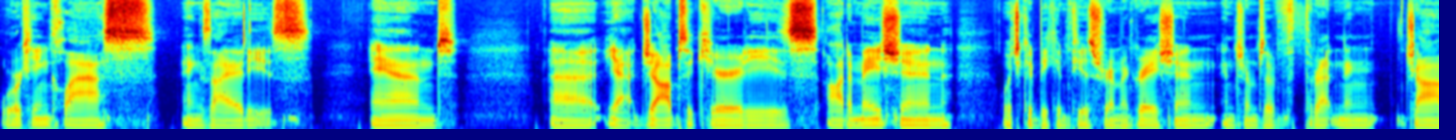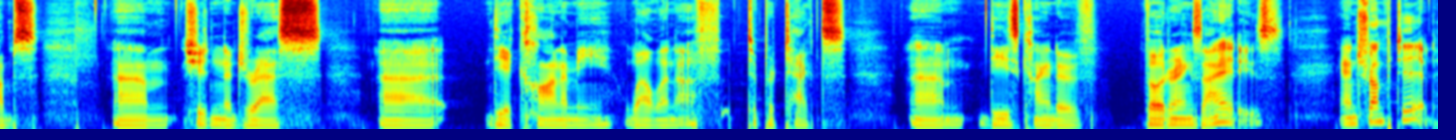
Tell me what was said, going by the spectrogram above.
working class anxieties and uh, yeah, job securities, automation, which could be confused for immigration in terms of threatening jobs. Um, she didn't address uh, the economy well enough to protect um, these kind of voter anxieties, and Trump did.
